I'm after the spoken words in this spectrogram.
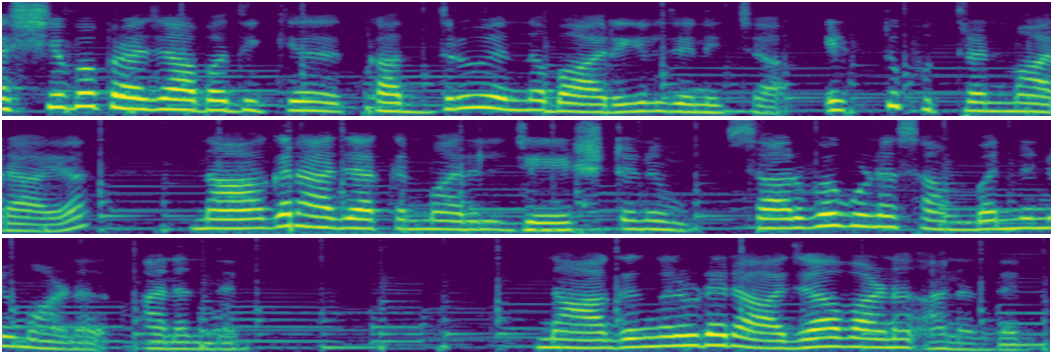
കശ്യപ പ്രജാപതിക്ക് കദ്രു എന്ന ഭാര്യയിൽ ജനിച്ച എട്ടു പുത്രന്മാരായ നാഗരാജാക്കന്മാരിൽ ജ്യേഷ്ഠനും സർവഗുണ സമ്പന്നനുമാണ് അനന്തൻ. നാഗങ്ങളുടെ രാജാവാണ് അനന്തൻ.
